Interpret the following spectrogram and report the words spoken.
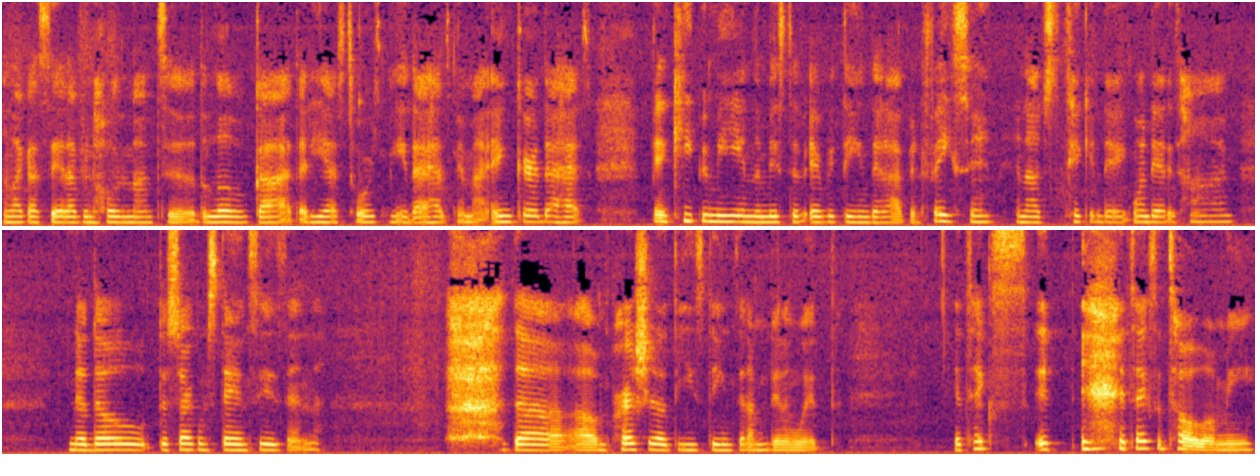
And like I said, I've been holding on to the love of God that He has towards me. That has been my anchor. That has been keeping me in the midst of everything that I've been facing, and I just taking day one day at a time. You know, though the circumstances and the um, pressure of these things that I'm dealing with, it takes it it takes a toll on me,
